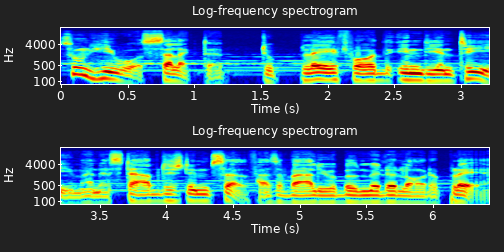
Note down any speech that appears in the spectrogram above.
Soon he was selected to play for the Indian team and established himself as a valuable middle order player.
